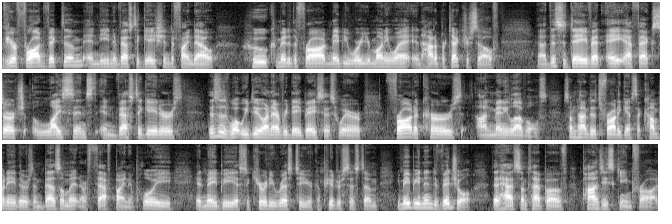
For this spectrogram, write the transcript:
If you're a fraud victim and need an investigation to find out who committed the fraud, maybe where your money went, and how to protect yourself, uh, this is Dave at AFX Search, licensed investigators. This is what we do on an everyday basis where fraud occurs on many levels. Sometimes it's fraud against a company, there's embezzlement or theft by an employee. It may be a security risk to your computer system. You may be an individual that had some type of Ponzi scheme fraud.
